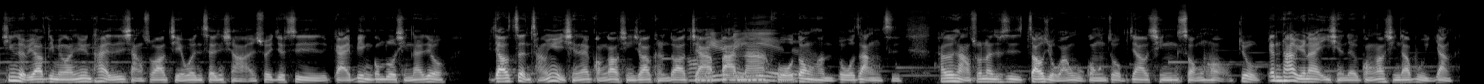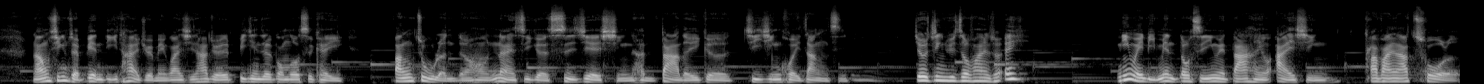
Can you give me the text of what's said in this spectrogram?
薪水比较低没关系，因为他也是想说要结婚生小孩，所以就是改变工作形态就。比较正常，因为以前在广告行销可能都要加班啊，活动很多这样子，他就想说那就是朝九晚五工作比较轻松哦，就跟他原来以前的广告行销不一样。然后薪水变低，他也觉得没关系，他觉得毕竟这个工作是可以帮助人的哦，那也是一个世界型很大的一个基金会这样子。就进去之后发现说，哎，你以为里面都是因为大家很有爱心，他发现他错了。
